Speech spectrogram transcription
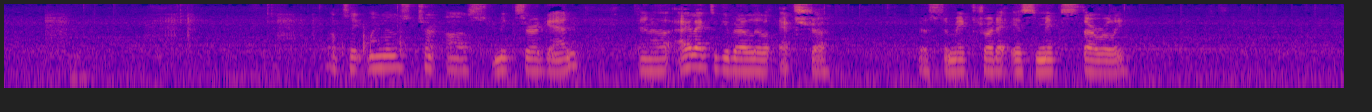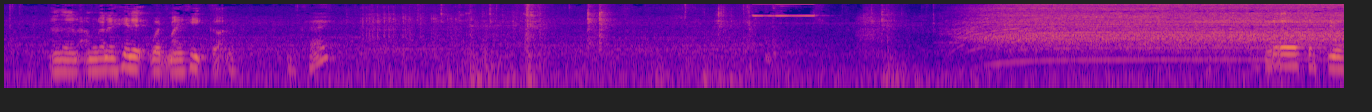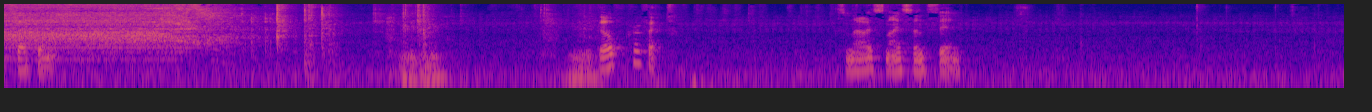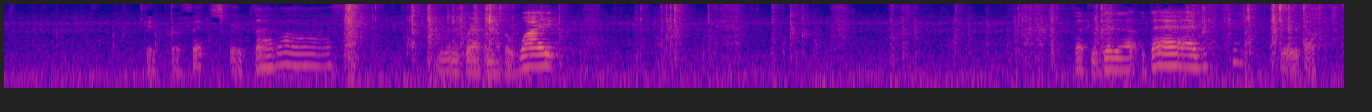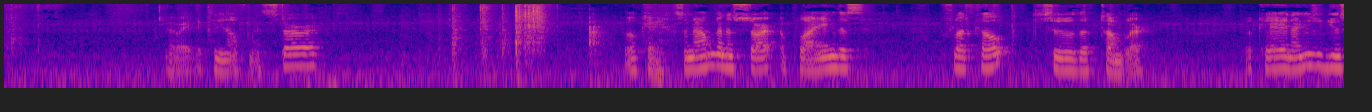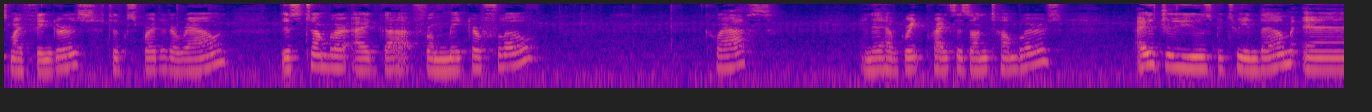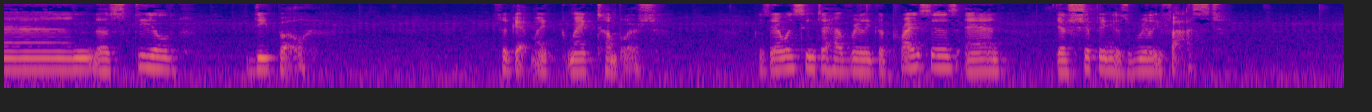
I'll take my little uh, mixer again and uh, I like to give it a little extra just to make sure that it's mixed thoroughly. And then I'm gonna hit it with my heat gun, okay? Just a few seconds. There we go, perfect. So now it's nice and thin. Okay, perfect. Scrape that off. I'm gonna grab another wipe. If I could get it out the bag. There we go. All right, to clean off my stirrer. Okay, so now I'm gonna start applying this flood coat to the tumbler. Okay, and I usually use my fingers to spread it around. This tumbler I got from MakerFlo Crafts, and they have great prices on tumblers. I usually use between them and the Steel Depot to get my, my tumblers because they always seem to have really good prices and their shipping is really fast.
